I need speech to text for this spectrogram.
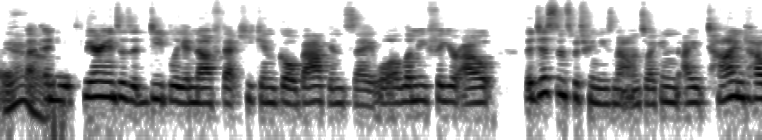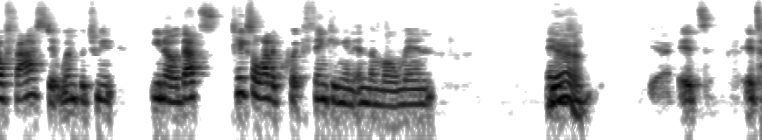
Uh, yeah. And he experiences it deeply enough that he can go back and say, well, let me figure out the distance between these mountains. So I can, I timed how fast it went between, you know, that's takes a lot of quick thinking and in the moment. And yeah. It's it's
